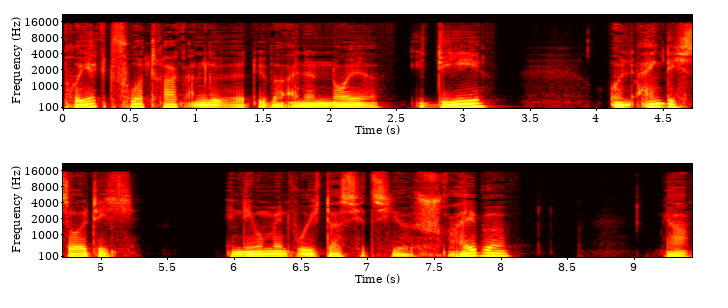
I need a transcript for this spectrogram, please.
Projektvortrag angehört über eine neue Idee. Und eigentlich sollte ich in dem Moment, wo ich das jetzt hier schreibe, ja,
